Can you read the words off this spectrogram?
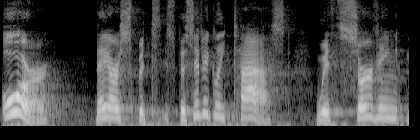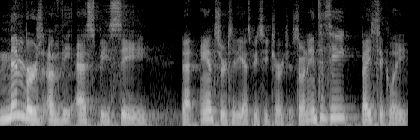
or they are spe- specifically tasked with serving members of the SBC that answer to the SBC churches. So, an entity basically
